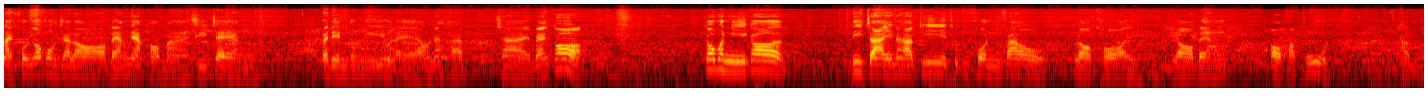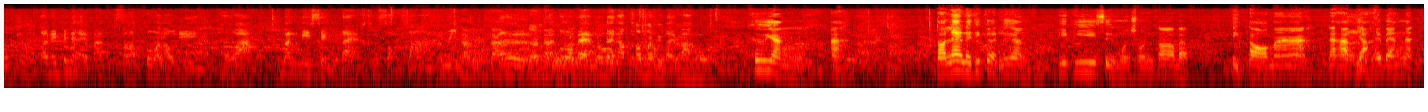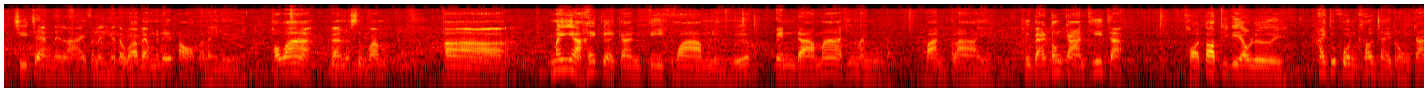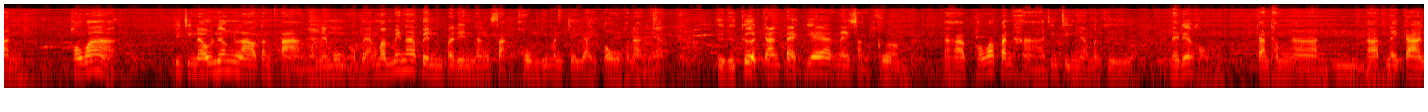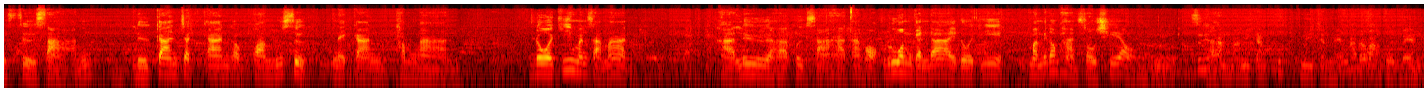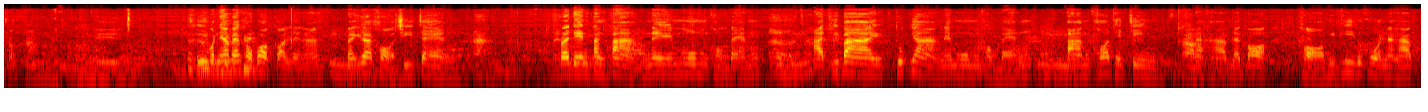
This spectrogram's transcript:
หลายๆคนก็คงจะรอแบงค์เนี่ยออกมาชี้แจงประเด็นตรงนี้อยู่แล้วนะครับ ใช่แบงค์ก็ ก็วันนี้ก็ดีใจนะครับที่ทุกๆคนเฝ้ารอคอย รอแบงค์ออกมาพูดครับผม ตอนนี้เป็นยังไงบ้างสำหรับตัวเราเองเพราะว่ามันมีเสียงแตกทั้งสองฝั่งมันมีทั้งด้านเออด้านบตัววกแบและงค์ด้านลบได้รับผลกเข้าระทมาบถึงอะไรดาบ้างวคืออย่างอะตอนแรกเลยที่เกิดเรื่องพี่ๆสื่อมวลชนก็แบบ ติดต่อมานะครับอยากให้แบงค์น่ะชี้แจงในไลฟ์อะไรเงี้ยแต่ว่าแบงค์ไม่ได้ตอบอะไรเลย เพราะว่าแบงค์รู้สึกว่าอ่าไม่อยากให้เกิดการตีความหรือเป็นดราม่าที่มันบบบานปลาย คือแบงค์ต้องการที่จะขอตอบทีเดียวเลย ให้ทุกคนเข้าใจตรงกัน เพราะว่าจริงๆแล้วเรื่องราวต่างๆเนี่ยในมุมของแบงค์มันไม่น่าเป็นประเด็นทางสังคมที่มันจะใหญ่โตขนาดเนี้ยหรือเกิดการแตกแยกในสังคมนะครับเพราะว่าปัญหาจริงๆเนี่ยมันคือในเรื่องของ การทำงานนะครับในการสื่อสาร หรือการจัดการกับความรู้สึกในการทำงาน โดยที่มันสามารถหาลือครับปรึกษาหาทางออกร่วมกันได้ โดยที่มันไม่ต้องผ่านโซเชียล ซึ่งผ่านมามีการพูดคุยกันไหมคะระหว่างตัวแบงก์กับทางตัวเอง คือวันนี้แบงค์ขอบอกก่อนเลยนะ แบงค์จะขอชี้แจงอะ ประเด็นต่างๆ ในมุมของแบงค์เอออธิบายทุกอย่างในมุมของแบงค์อืมตามข้อเท็จจริงครับ นะครับ แล้วก็ขอพี่ๆทุกคนนะครับ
